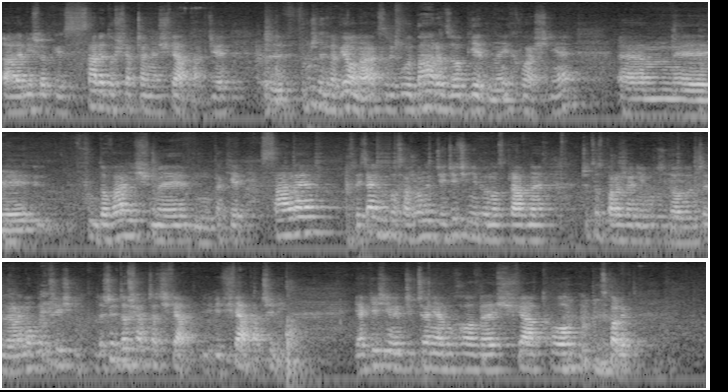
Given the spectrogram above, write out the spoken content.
ale mieliśmy takie stare doświadczenia świata, gdzie y, w różnych regionach, z reguły bardzo biednych właśnie, y, fundowaliśmy mm, takie sale specjalnie wyposażone, gdzie dzieci niepełnosprawne, czy to z porażeniem budowym, czy ale mogły przyjść i znaczy doświadczać świat, świata, czyli jakieś, nie wiem, ćwiczenia ruchowe, światło, cokolwiek.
